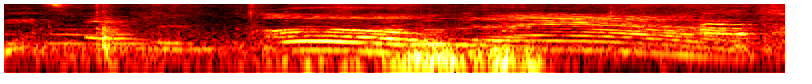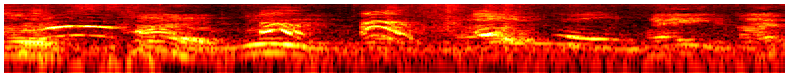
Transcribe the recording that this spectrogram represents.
it's very Oh, wow. Oh, it's tight. oh oh everything. Hey, that,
